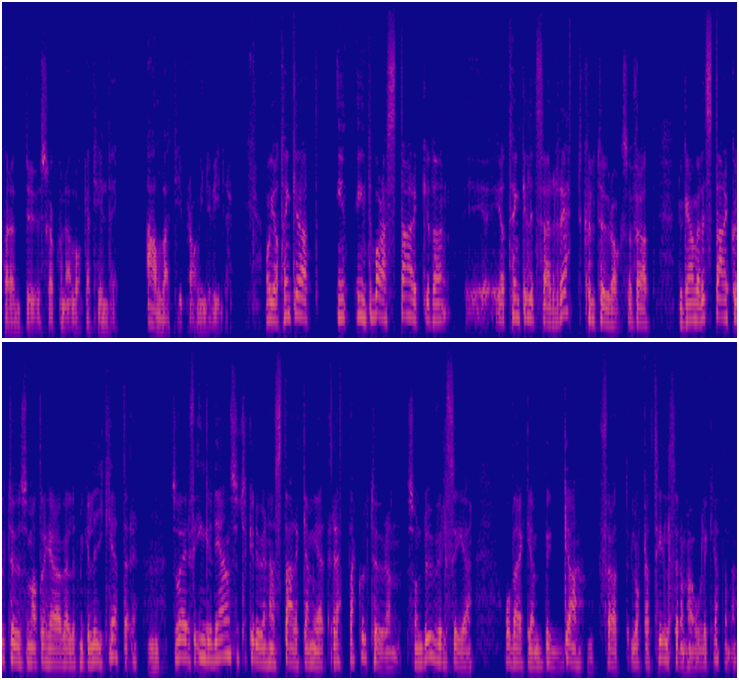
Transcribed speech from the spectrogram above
för att du ska kunna locka till dig alla typer av individer. Och jag tänker att in, inte bara stark utan eh, jag tänker lite så rätt kultur också för att du kan ha en väldigt stark kultur som attraherar väldigt mycket likheter. Mm. Så vad är det för ingredienser tycker du i den här starka, mer rätta kulturen som du vill se och verkligen bygga för att locka till sig de här olikheterna?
